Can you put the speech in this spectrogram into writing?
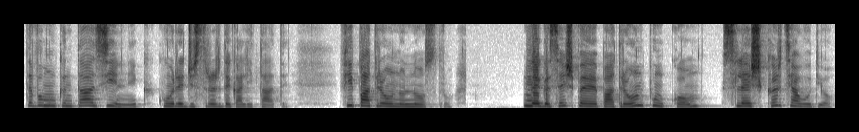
te vom încânta zilnic cu înregistrări de calitate. Fii patreonul nostru. Ne găsești pe patreon.com slash cărți audio.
